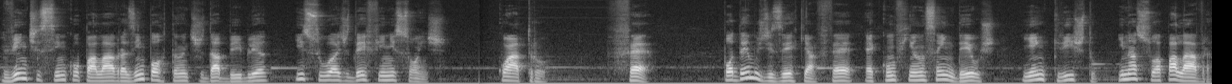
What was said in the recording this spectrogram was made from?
25 palavras importantes da Bíblia e suas definições. 4. Fé. Podemos dizer que a fé é confiança em Deus e em Cristo e na Sua palavra,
